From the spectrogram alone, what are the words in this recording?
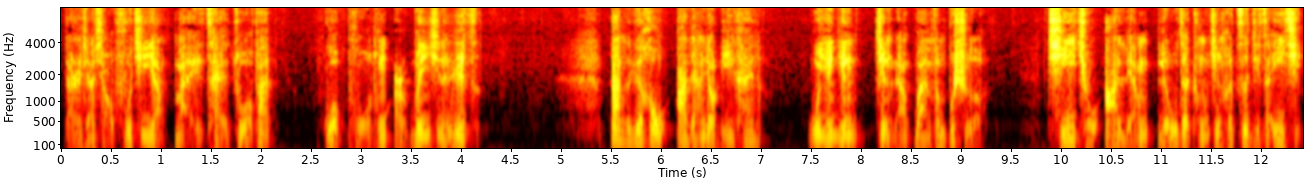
两人像小夫妻一样买菜做饭，过普通而温馨的日子。半个月后，阿良要离开了，吴英英竟然万分不舍，祈求阿良留在重庆和自己在一起。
